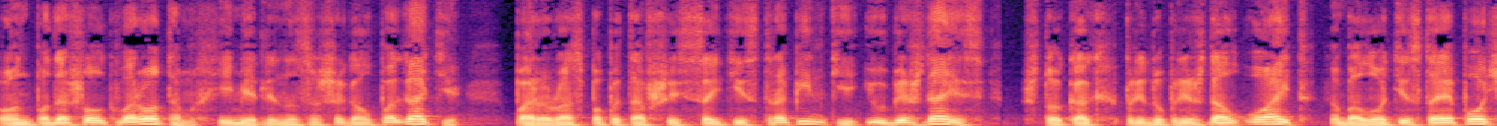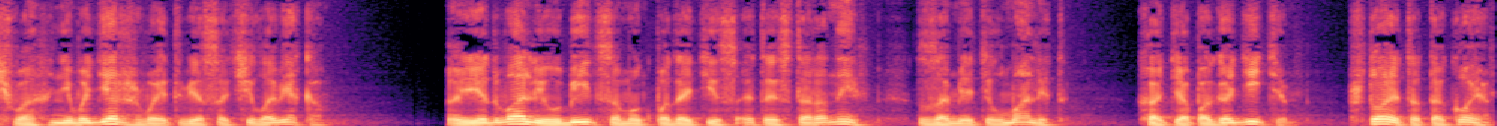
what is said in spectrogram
Он подошел к воротам и медленно зашагал по гати, пару раз попытавшись сойти с тропинки и убеждаясь, что, как предупреждал Уайт, болотистая почва не выдерживает веса человека. «Едва ли убийца мог подойти с этой стороны», — заметил Малит. «Хотя погодите, что это такое?»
